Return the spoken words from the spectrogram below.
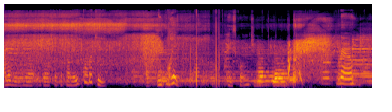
Ah, meu Deus, já, já, já falei tudo aqui. Empurrei escondido. Não.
